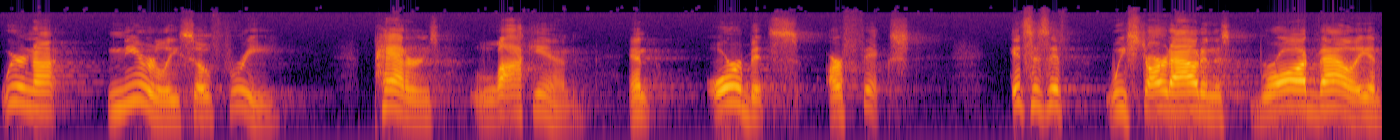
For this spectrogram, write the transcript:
we're not nearly so free. Patterns lock in, and orbits are fixed. It's as if we start out in this broad valley, and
